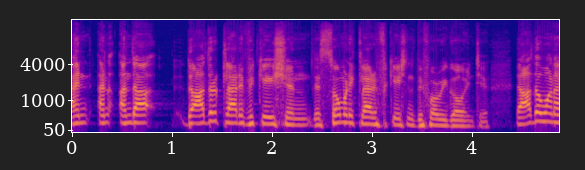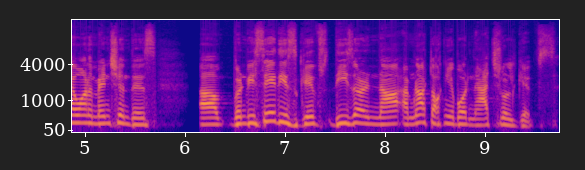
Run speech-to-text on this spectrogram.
and, and, and the, the other clarification, there's so many clarifications before we go into. The other one I want to mention this. Uh, when we say these gifts, these are not, I'm not talking about natural gifts,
